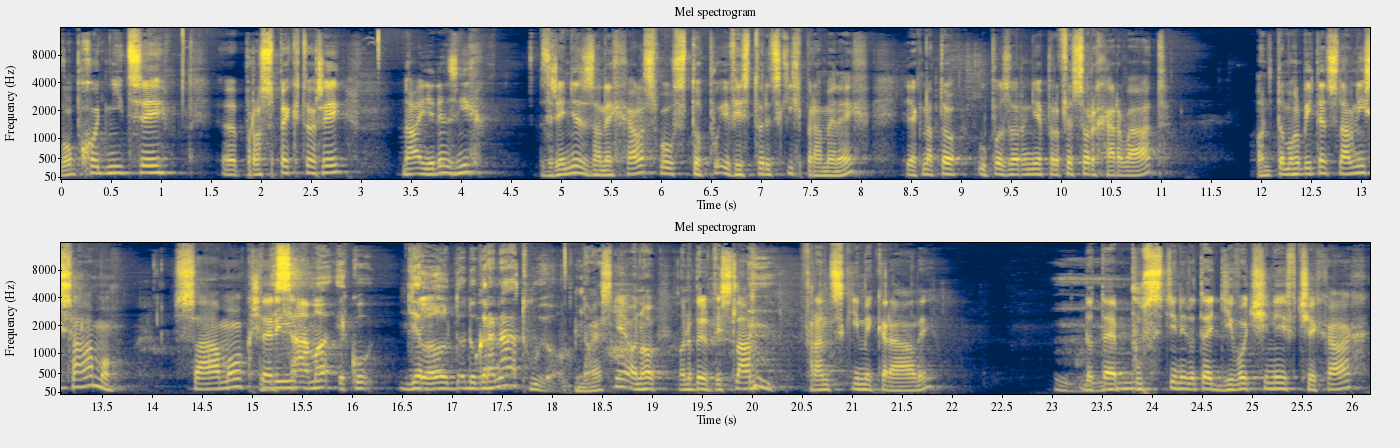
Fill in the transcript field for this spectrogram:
obchodníci, prospektoři, no a jeden z nich zřejmě zanechal svou stopu i v historických pramenech, jak na to upozorňuje profesor Charvát. On to mohl být ten slavný Sámo. Sámo, který který... sám jako dělal do, do granátů, jo. No jasně, on, ho, on byl vyslán franskými králi do té pustiny, do té divočiny v Čechách.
